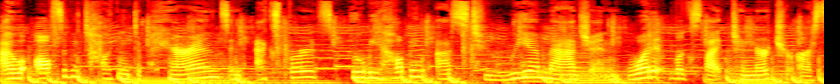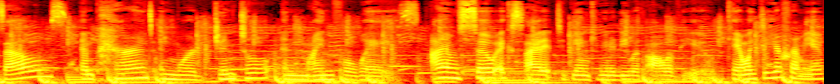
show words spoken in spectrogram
I will also be talking to parents and experts who will be helping us to reimagine what it looks like to nurture ourselves and parent in more gentle and mindful ways. I am so excited to be in community with all of you. Can't wait to hear from you.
